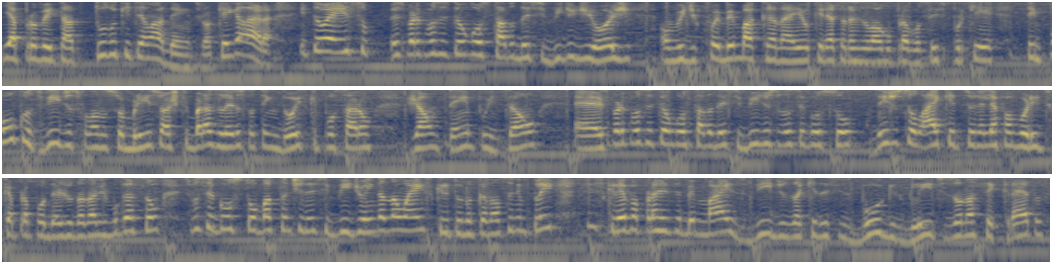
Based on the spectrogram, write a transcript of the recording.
e aproveitar tudo que tem lá dentro, ok galera? Então é isso, eu espero que vocês tenham gostado desse vídeo de hoje. É um vídeo que foi bem bacana aí, eu queria trazer logo pra vocês, porque tem poucos vídeos falando sobre isso. Eu acho que brasileiros só tem dois que postaram já há um tempo, então é, espero que vocês tenham gostado desse vídeo. Se você gostou, deixa o seu like, adicione ele a favorito, que é pra poder ajudar na divulgação. Se você gostou bastante desse vídeo e ainda não é inscrito no canal Play, se inscreva pra receber mais vídeos aqui desses bugs, glitches, zonas secretas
